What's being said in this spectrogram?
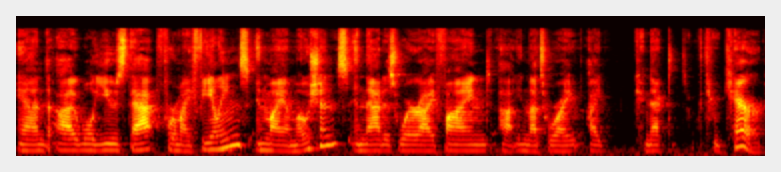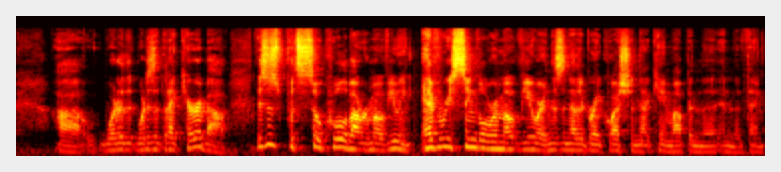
and I will use that for my feelings and my emotions, and that is where I find, uh, and that's where I, I connect through care. Uh, what, the, what is it that I care about? This is what's so cool about remote viewing. Every single remote viewer, and this is another great question that came up in the in the thing.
